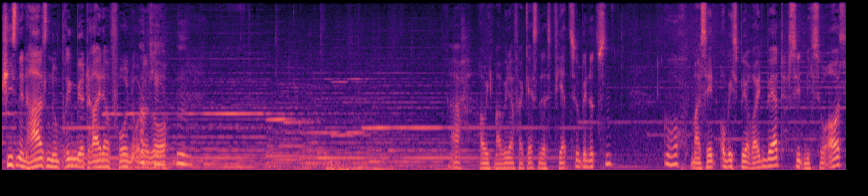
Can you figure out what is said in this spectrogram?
schießen den Hasen und bring mir drei davon oder okay. so. Hm. Ach, habe ich mal wieder vergessen, das Pferd zu benutzen. Och, Mal sehen, ob ich es bereuen werde. Sieht nicht so aus.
